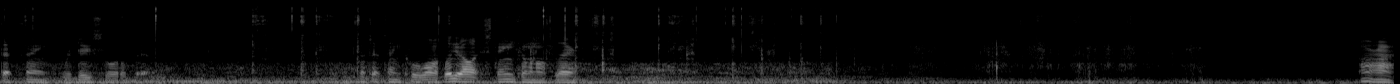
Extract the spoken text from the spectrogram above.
that thing reduce a little bit. Let that thing cool off. Look at all that steam coming off there. All right,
